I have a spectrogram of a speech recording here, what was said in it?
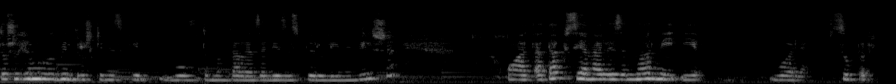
то, що гемоглобін трошки низький був, тому дали залізо спіруліни більше. От, а так всі аналізи в нормі і воля. Супер.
